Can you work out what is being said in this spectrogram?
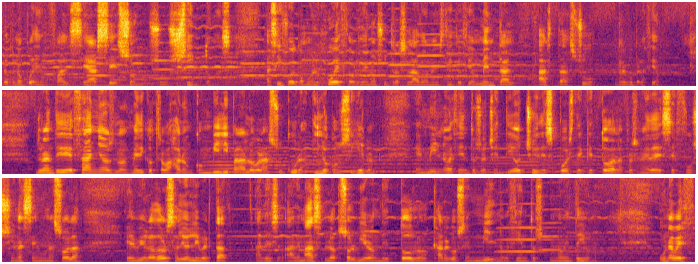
lo que no pueden falsearse son sus síntomas. Así fue como el juez ordenó su traslado a una institución mental hasta su recuperación. Durante 10 años los médicos trabajaron con Billy para lograr su cura y lo consiguieron. En 1988 y después de que todas las personalidades se fusionasen en una sola, el violador salió en libertad. Además lo absolvieron de todos los cargos en 1991. Una vez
